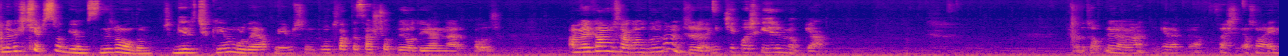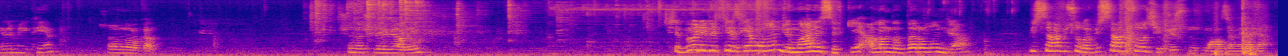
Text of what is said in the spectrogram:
Şunu bir içeri sokuyorum. Sinir oldum. Şu geri çıkayım burada yapmayayım. Şimdi mutfakta saç topluyor diyenler olur. Amerikan mutfak olduğundan ötürü gidecek başka yerim yok yani. Şurada topluyorum hemen. İki dakika. Saçtıktan sonra ellerimi yıkayayım. Sonra buna bakalım. Şunu da şuraya bir alayım. İşte böyle bir tezgah olunca maalesef ki alanda dar olunca bir sağa bir sola, bir sağa bir sola çekiyorsunuz malzemeleri.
